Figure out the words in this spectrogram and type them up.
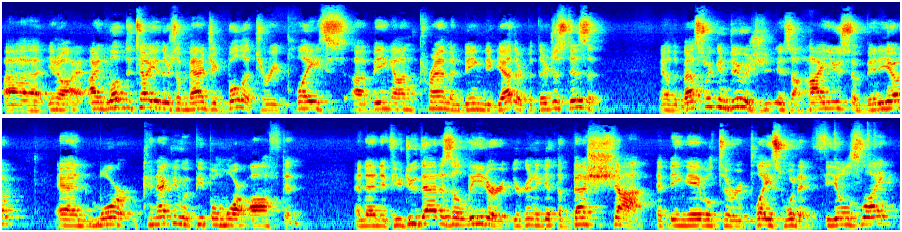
Uh, you know, I, would love to tell you there's a magic bullet to replace uh, being on prem and being together, but there just isn't. You know, the best we can do is, is a high use of video and more connecting with people more often. And then if you do that as a leader, you're going to get the best shot at being able to replace what it feels like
